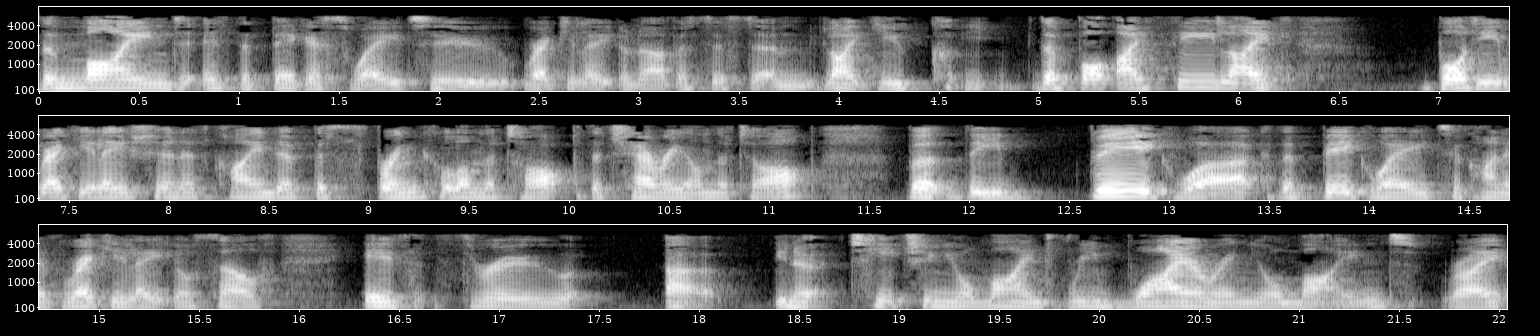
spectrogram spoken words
the mind is the biggest way to regulate your nervous system. Like you, the, I see like body regulation as kind of the sprinkle on the top, the cherry on the top. But the big work, the big way to kind of regulate yourself is through uh, you know, teaching your mind, rewiring your mind, right?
